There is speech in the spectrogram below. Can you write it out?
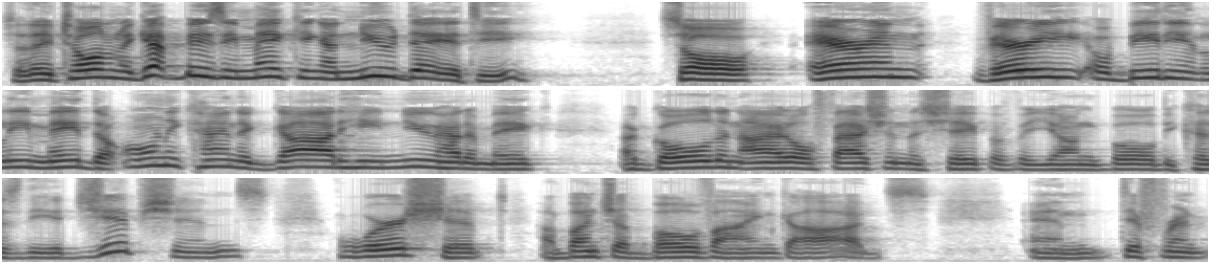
So they told him to get busy making a new deity. So Aaron very obediently made the only kind of God he knew how to make a golden idol fashioned the shape of a young bull because the Egyptians worshiped a bunch of bovine gods and different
